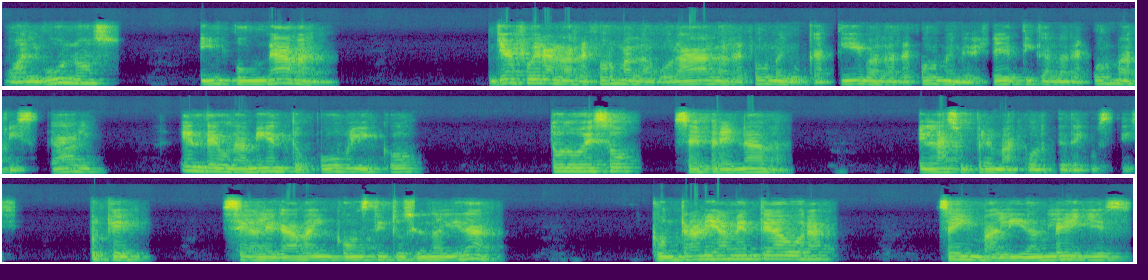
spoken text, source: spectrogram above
o algunos impugnaban ya fuera la reforma laboral, la reforma educativa, la reforma energética, la reforma fiscal, endeudamiento público, todo eso se frenaba. en la Suprema Corte de Justicia, porque se alegaba inconstitucionalidad. Contrariamente ahora, se invalidan leyes,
